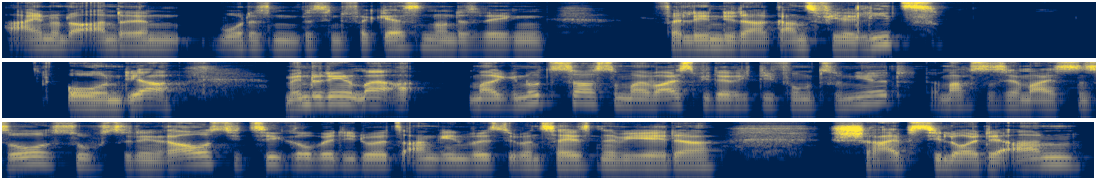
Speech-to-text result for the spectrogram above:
ein oder anderen wurde es ein bisschen vergessen und deswegen verlieren die da ganz viele Leads. Und ja, wenn du den mal, mal genutzt hast und mal weißt, wie der richtig funktioniert, dann machst du es ja meistens so, suchst du den raus, die Zielgruppe, die du jetzt angehen willst über den Sales Navigator, schreibst die Leute an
